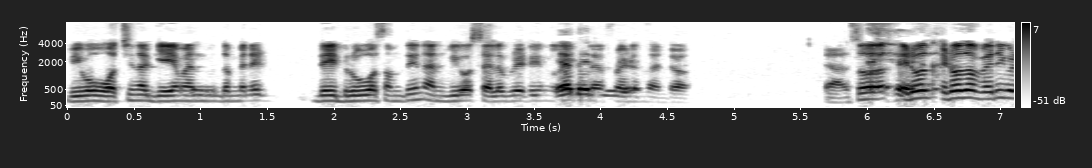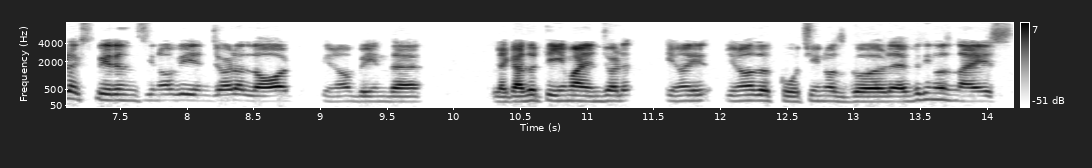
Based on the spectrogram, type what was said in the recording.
we were watching the game and the minute they drew or something and we were celebrating like they left right and center. Yeah so it was it was a very good experience. You know we enjoyed a lot you know being there. Like as a team i enjoyed you know you know the coaching was good. Everything was nice.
